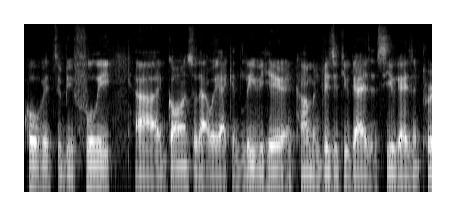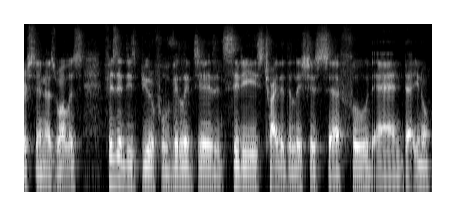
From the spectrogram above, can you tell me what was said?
covid to be fully uh, gone so that way I can leave here and come and visit you guys and see you guys in person as well as visit these beautiful villages and cities try the delicious uh, food and uh, you know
